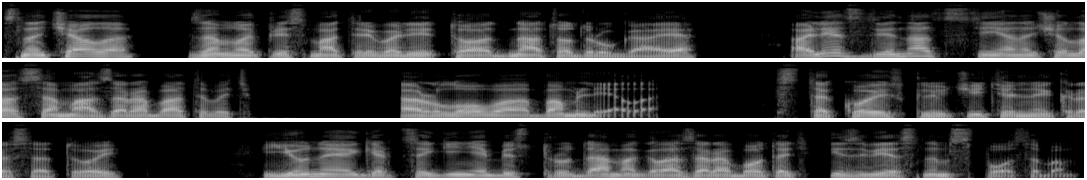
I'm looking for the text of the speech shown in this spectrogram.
Сначала за мной присматривали то одна, то другая, а лет с двенадцати я начала сама зарабатывать. Орлова обомлела. С такой исключительной красотой юная герцогиня без труда могла заработать известным способом.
